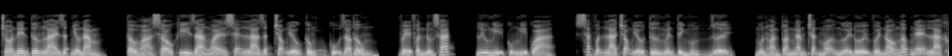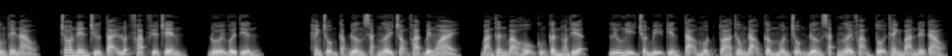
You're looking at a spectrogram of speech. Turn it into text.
cho nên tương lai rất nhiều năm, tàu hỏa sau khi ra ngoài sẽ là rất trọng yếu công cụ giao thông. Về phần đường sắt, Lưu Nghị cũng nghĩ qua, sắt vẫn là trọng yếu tư nguyên tình huống dưới, muốn hoàn toàn ngăn chặn mọi người đối với nó ngấp nghé là không thể nào, cho nên trừ tại luật pháp phía trên, đối với tiến hành trộm cắp đường sắt người trọng phạt bên ngoài, bản thân bảo hộ cũng cần hoàn thiện. Lưu Nghị chuẩn bị kiến tạo một tòa thông đạo cầm muốn trộm đường sắt người phạm tội thành bản đề cao,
